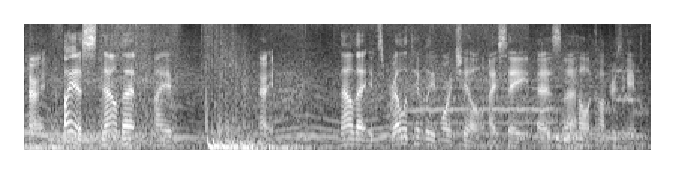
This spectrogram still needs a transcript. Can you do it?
Alright. Oh yes, now that I've Alright. Now that it's relatively more chill, I say, as uh, helicopters a game.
